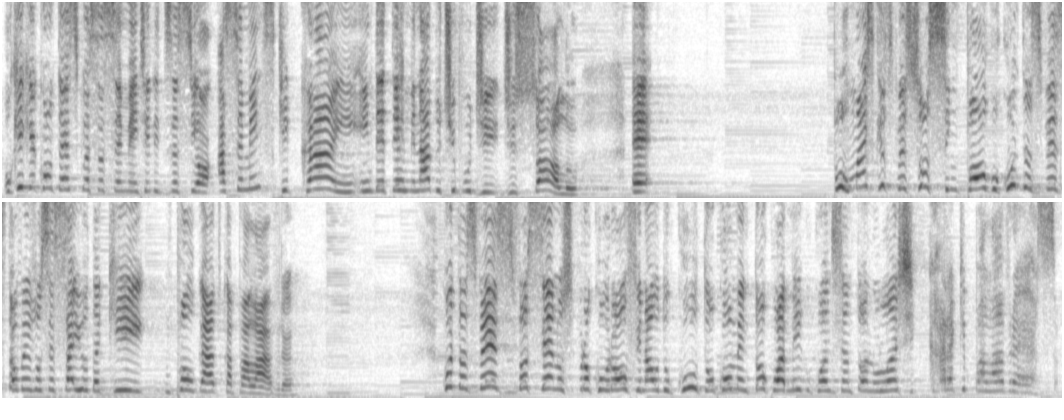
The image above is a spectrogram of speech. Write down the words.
o que, que acontece com essa semente? Ele diz assim: ó, as sementes que caem em determinado tipo de, de solo, é, por mais que as pessoas se empolgam, quantas vezes talvez você saiu daqui empolgado com a palavra? Quantas vezes você nos procurou ao final do culto ou comentou com o amigo quando sentou no lanche? Cara, que palavra é essa?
